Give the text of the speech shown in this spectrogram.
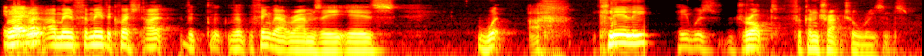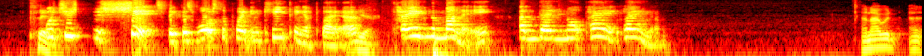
You Well, know? I, I mean, for me, the question, I, the, the, the thing about Ramsey is, what uh, clearly he was dropped for contractual reasons. Clearly, Which is shit because what's the point in keeping a player, Yeah. paying the money, and then not paying playing them? and I would, uh,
